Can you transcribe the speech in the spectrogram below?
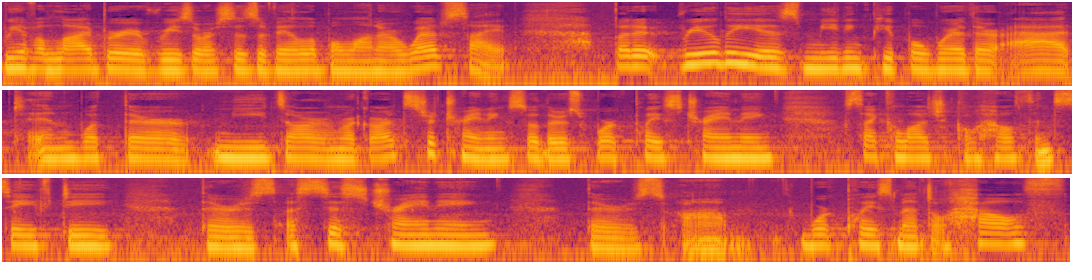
We have a library of resources available on our website, but it really is meeting people where they're at and what their needs are in regards to training. So there's workplace training, psychological health and safety, there's ASIST training, there's um, workplace mental health.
